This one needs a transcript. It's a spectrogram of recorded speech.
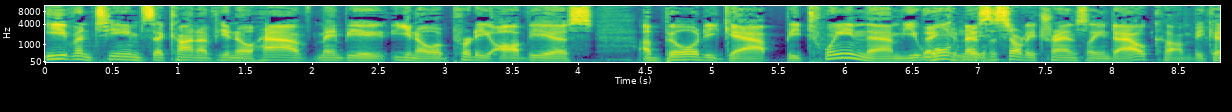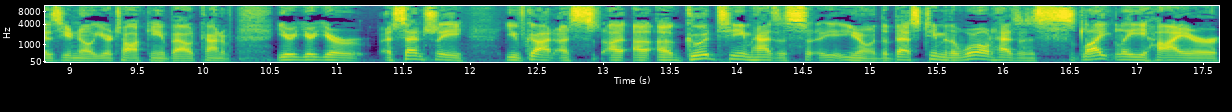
even teams that kind of you know have maybe you know a pretty obvious ability gap between them, you They won't can be. necessarily translate into outcome because you know you're talking about kind of you're you're, you're essentially you've got a a good team has a you know the best team in the world has a slightly higher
